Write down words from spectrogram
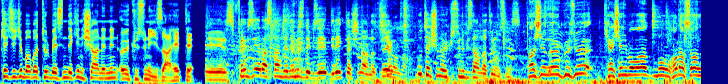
Keçici Baba türbesindeki nişanenin öyküsünü izah etti. Ee, Fevzi Eraslan dedemiz de bize dilek taşını anlatacak. Eyvallah. Bu taşın öyküsünü bize anlatır mısınız? Taşın öyküsü Keşeli Baba bu Horasan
